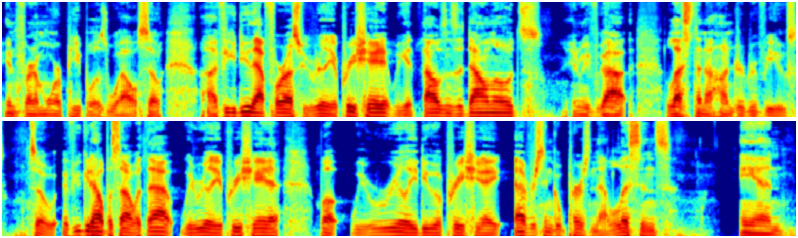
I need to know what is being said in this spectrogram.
in front of more people as well. So uh, if you could do that for us, we really appreciate it. We get thousands of downloads and we've got less than 100 reviews. So if you could help us out with that, we really appreciate it. But we really do appreciate every single person that listens and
